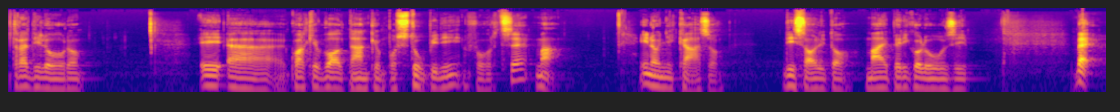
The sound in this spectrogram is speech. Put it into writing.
tra di loro e uh, qualche volta anche un po' stupidi forse, ma in ogni caso di solito mai pericolosi. Beh,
